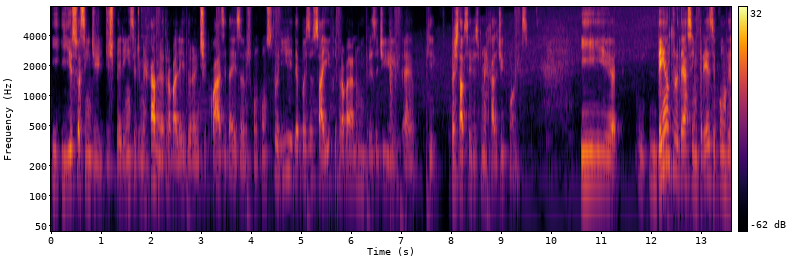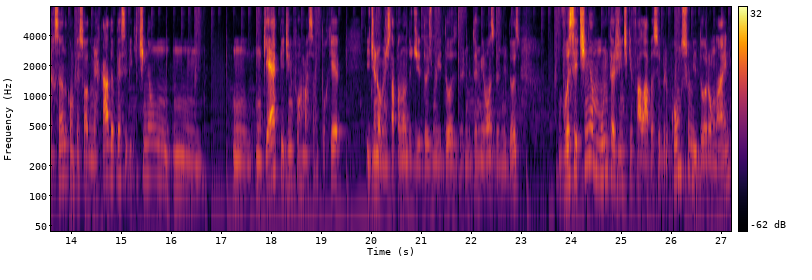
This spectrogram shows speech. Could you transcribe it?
e, e, isso, assim, de, de, experiência de mercado, né? Eu trabalhei durante quase 10 anos com consultoria e depois eu saí e fui trabalhar numa empresa de, é, que prestava serviço para o mercado de e-commerce. E dentro dessa empresa e conversando com o pessoal do mercado, eu percebi que tinha um, um, um, um gap de informação. Porque, e de novo, a gente está falando de 2012, 2011, 2012, você tinha muita gente que falava sobre o consumidor online,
